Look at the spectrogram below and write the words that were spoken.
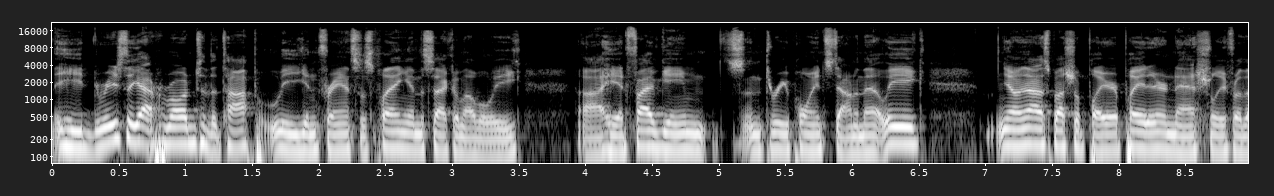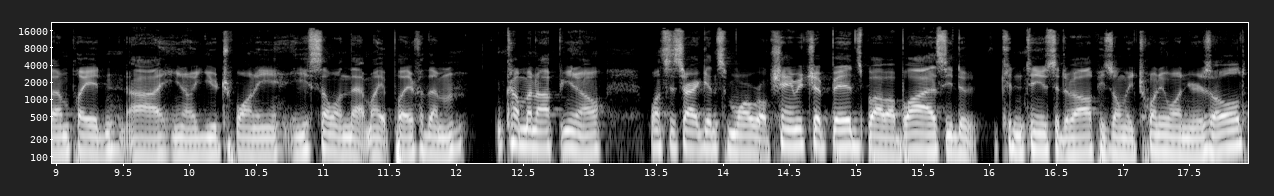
He recently got promoted to the top league in France. Was playing in the second level league. Uh, he had five games and three points down in that league. You know, not a special player. Played internationally for them. Played, uh, you know, U twenty. He's someone that might play for them coming up. You know, once they start getting some more world championship bids, blah blah blah. As he de- continues to develop, he's only twenty one years old.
